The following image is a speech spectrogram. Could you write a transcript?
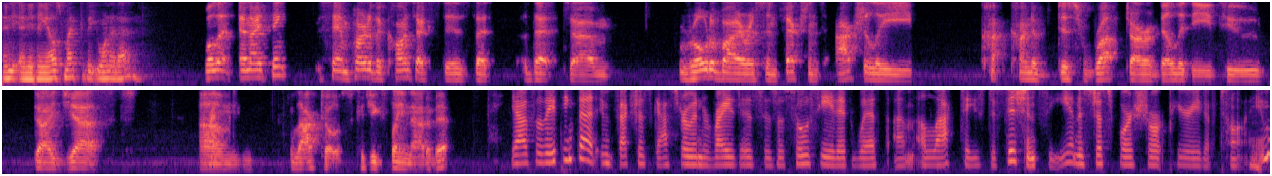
Any, anything else, Mike, that you wanted to add? Well, and I think, Sam, part of the context is that, that um, rotavirus infections actually kind of disrupt our ability to digest um, lactose. Could you explain that a bit? Yeah, so they think that infectious gastroenteritis is associated with um, a lactase deficiency and it's just for a short period of time.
